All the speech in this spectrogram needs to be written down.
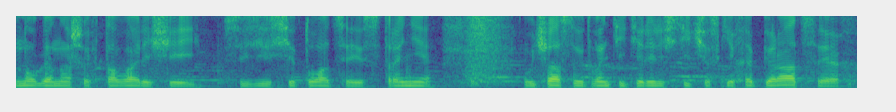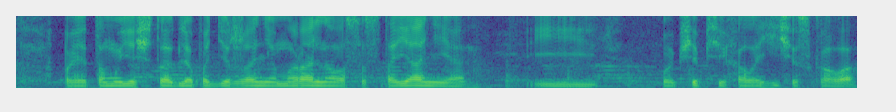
много наших товарищей в связи с ситуацией в стране участвуют в антитеррористических операциях. Поэтому я считаю, для поддержания морального состояния и вообще психологического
